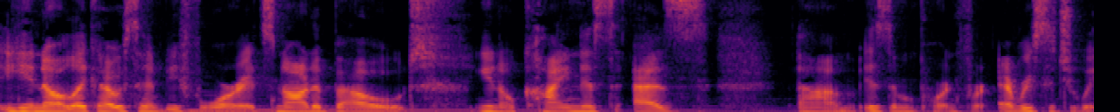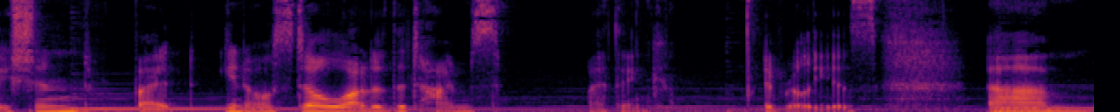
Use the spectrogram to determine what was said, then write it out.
you know like i was saying before it's not about you know kindness as um, is important for every situation but you know still a lot of the times i think it really is. Um,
